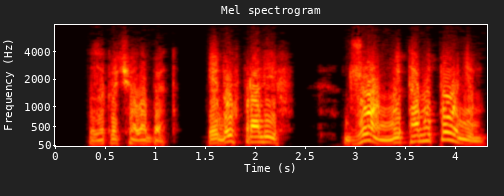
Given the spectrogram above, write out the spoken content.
— закричала Бет. «Иду в пролив». «Джон, мы там утонем!»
